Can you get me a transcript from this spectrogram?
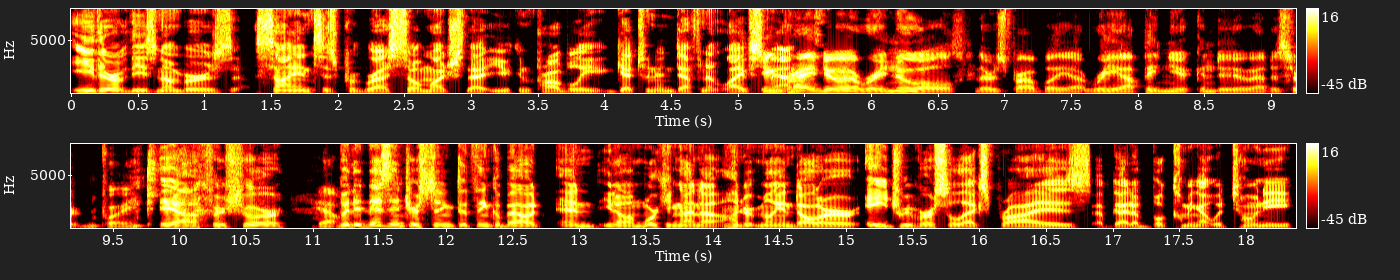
either of these numbers, science has progressed so much that you can probably get to an indefinite lifespan. You can probably do a renewal. There's probably a re upping you can do at a certain point. yeah, for sure. yeah. But it is interesting to think about. And, you know, I'm working on a $100 million age reversal X Prize. I've got a book coming out with Tony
